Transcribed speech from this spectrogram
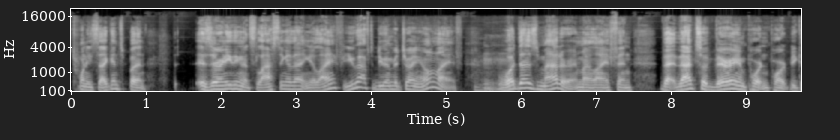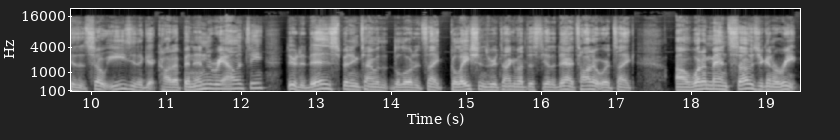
20 seconds, but is there anything that's lasting of that in your life? You have to do inventory in your own life. What does matter in my life? And that that's a very important part because it's so easy to get caught up in. In the reality, dude, it is spending time with the Lord. It's like Galatians. We were talking about this the other day. I taught it where it's like, uh, what a man sows, you're going to reap.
